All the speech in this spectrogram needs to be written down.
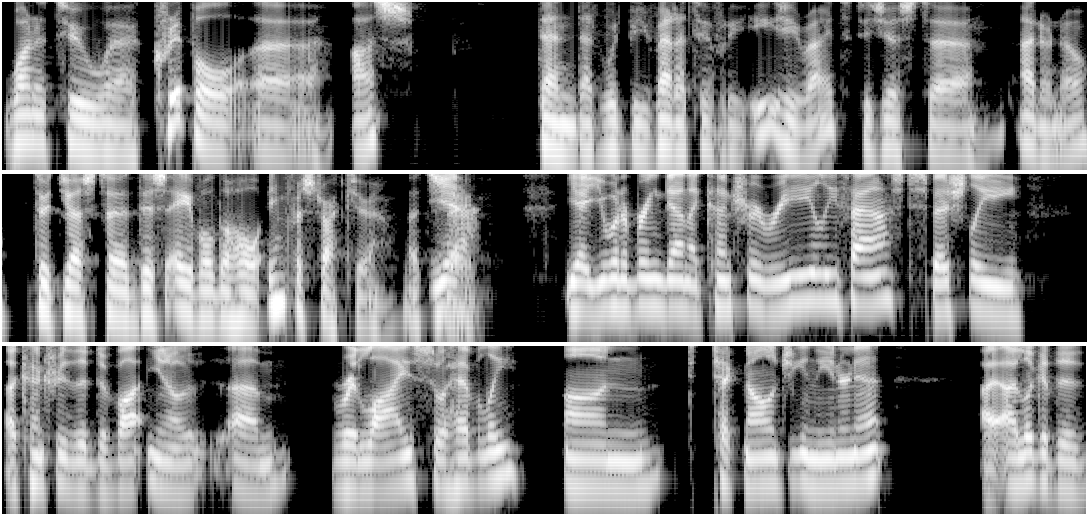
wanted to uh, cripple uh, us, then that would be relatively easy, right? To just, uh, I don't know, to just uh, disable the whole infrastructure, let's Yeah. say. Yeah, you want to bring down a country really fast, especially a country that devi- you know um, relies so heavily on t- technology and the internet. I, I look at the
